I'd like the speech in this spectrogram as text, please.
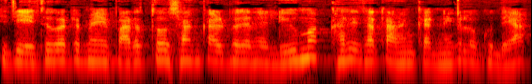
ඉතින් එතකොට මේ පරතෝ සංකල්ප ගැන ලියුමක් හරි සටහන් කරන එක ලොකු දෙයක්.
